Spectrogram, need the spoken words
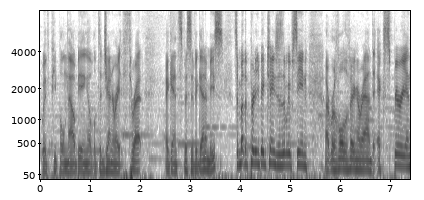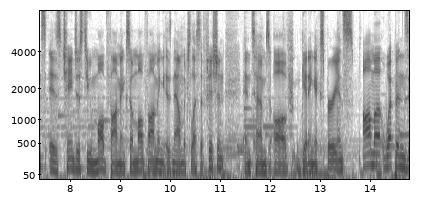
with people now being able to generate threat against specific enemies. Some of the pretty big changes that we've seen uh, revolving around experience is changes to mob farming. So mob farming is now much less efficient in terms of getting experience. Armor, weapons,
